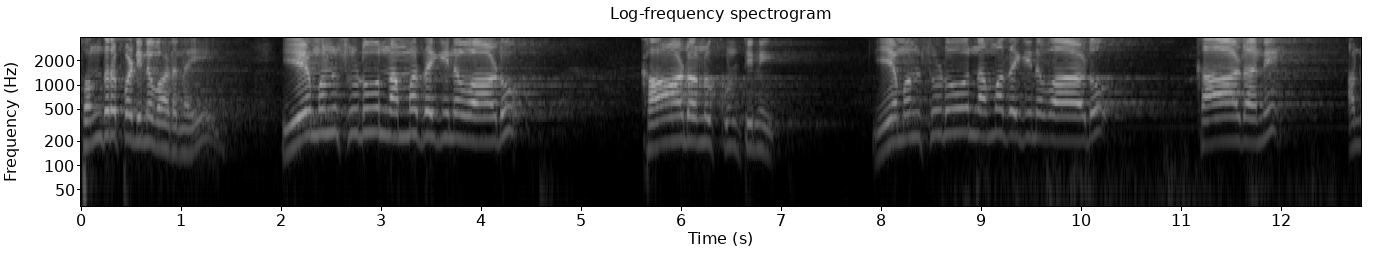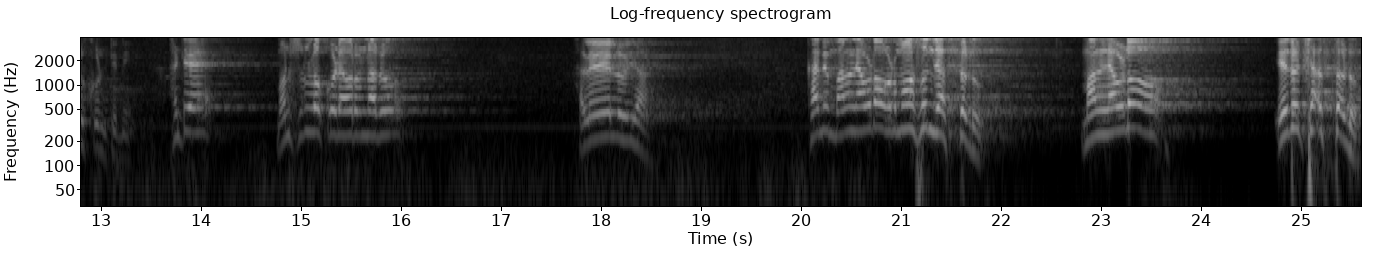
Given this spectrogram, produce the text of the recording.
తొందరపడిన వాడనై ఏ మనుషుడు నమ్మదగిన వాడు కాడనుకుంటుని. ఏ మనుషుడు నమ్మదగిన వాడు కాడని అనుకుంటుని. అంటే మనుషుల్లో కూడా ఎవరున్నారు? హలేలుయా కానీ మనల్ని ఎవడో ఒకడు మోసం చేస్తాడు. మనల్ని ఎవడో ఏదో చేస్తాడు.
